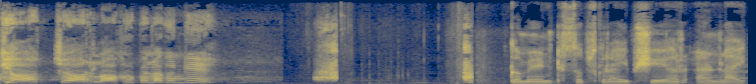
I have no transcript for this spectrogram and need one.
क्या चार लाख रुपए लगेंगे? comment subscribe share and like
